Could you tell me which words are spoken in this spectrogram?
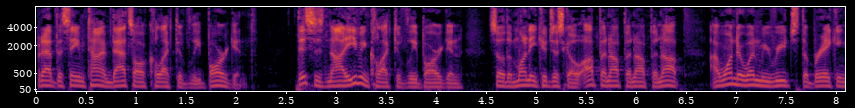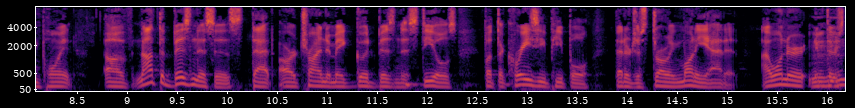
But at the same time, that's all collectively bargained. This is not even collectively bargained. So the money could just go up and up and up and up. I wonder when we reach the breaking point of not the businesses that are trying to make good business deals, but the crazy people that are just throwing money at it. I wonder mm-hmm. if there's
